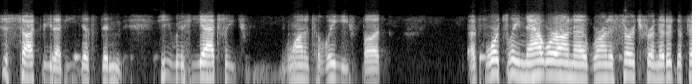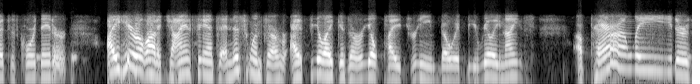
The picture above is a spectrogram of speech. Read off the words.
just shocked me that he just didn't. He was he actually wanted to leave, but unfortunately now we're on a we're on a search for another defensive coordinator. I hear a lot of Giant fans, and this one's a I feel like is a real pipe dream. Though it'd be really nice. Apparently, there's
